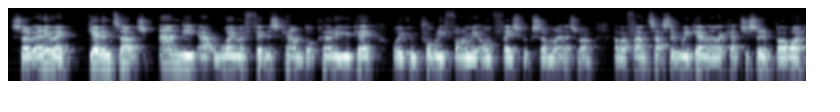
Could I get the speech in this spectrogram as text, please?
So anyway, get in touch, Andy at weymouthfitnesscamp.co.uk, or you can probably find me on Facebook somewhere as well. Have a fantastic weekend, and I'll catch you soon. Bye bye.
